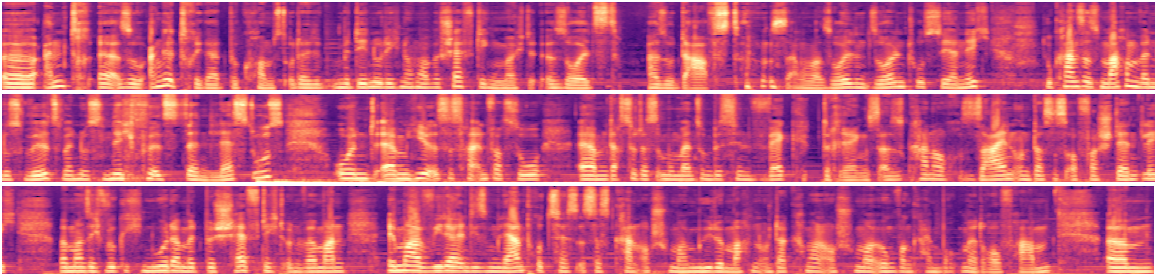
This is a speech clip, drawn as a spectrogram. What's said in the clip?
äh, also angetriggert bekommst oder mit denen du dich nochmal beschäftigen möchtest, äh, sollst also darfst. Sagen wir mal, sollen, sollen tust du ja nicht. Du kannst es machen, wenn du es willst. Wenn du es nicht willst, dann lässt du es. Und ähm, hier ist es halt einfach so, ähm, dass du das im Moment so ein bisschen wegdrängst. Also es kann auch sein, und das ist auch verständlich, wenn man sich wirklich nur damit beschäftigt und wenn man immer wieder in diesem Lernprozess ist, das kann auch schon mal müde machen und da kann man auch schon mal irgendwann keinen Bock mehr drauf haben. Ähm,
